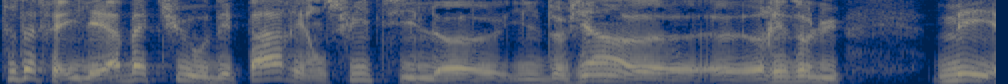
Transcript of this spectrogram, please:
Tout à fait. Il est abattu au départ et ensuite il, euh, il devient euh, résolu. Mais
